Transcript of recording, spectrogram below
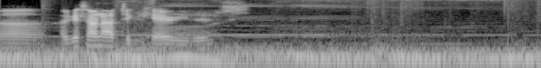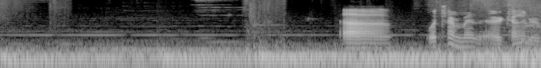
Uh, I guess I don't know to carry this. Uh, what's our mid our jungler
